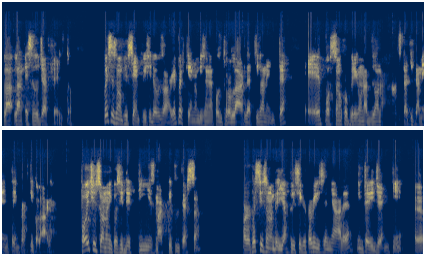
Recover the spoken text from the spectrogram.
la, la, è stato già scelto. Queste sono più semplici da usare perché non bisogna controllarle attivamente e possono coprire una zona staticamente in particolare. Poi ci sono i cosiddetti smart repeaters. Ora, questi sono degli amplificatori di segnale intelligenti eh,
